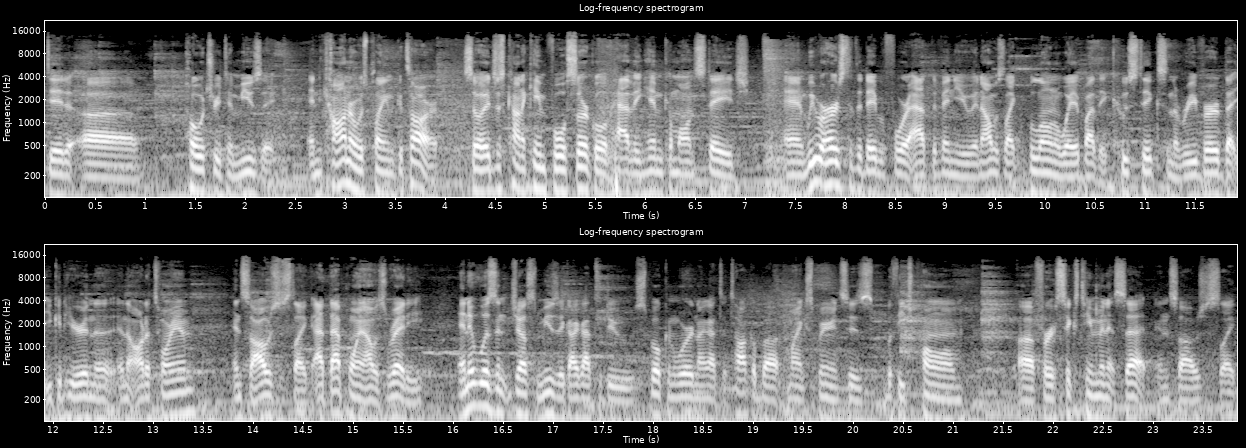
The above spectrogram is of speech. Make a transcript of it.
did uh, poetry to music. And Connor was playing the guitar, so it just kind of came full circle of having him come on stage. And we rehearsed it the day before at the venue, and I was like blown away by the acoustics and the reverb that you could hear in the in the auditorium. And so I was just like, at that point, I was ready and it wasn't just music. I got to do spoken word, and I got to talk about my experiences with each poem uh, for a 16 minute set. And so I was just like,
